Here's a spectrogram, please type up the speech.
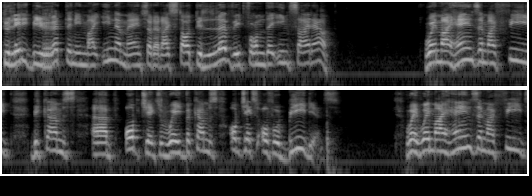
to let it be written in my inner man so that I start to live it from the inside out. where my hands and my feet becomes uh, objects, where it becomes objects of obedience, where, where my hands and my feet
